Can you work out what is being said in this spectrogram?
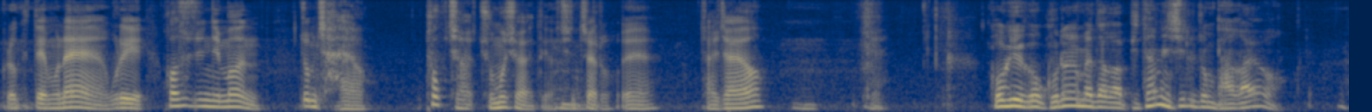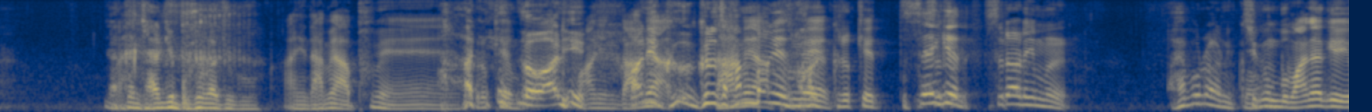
그렇기 때문에 우리 허수진님은 좀 자요. 푹 자, 주무셔야 돼요. 진짜로. 예. 잘 자요. 거기 그 구름에다가 비타민 C를 좀 박아요. 약간 잘게 부셔가지고. 아니 남의 아픔에 그렇게 너 아니, 남의 아니, 그- 그래서 한 방에 확 그렇게 세게- 쓰, 쓰라림을 해보라니까. 지금 뭐 만약에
